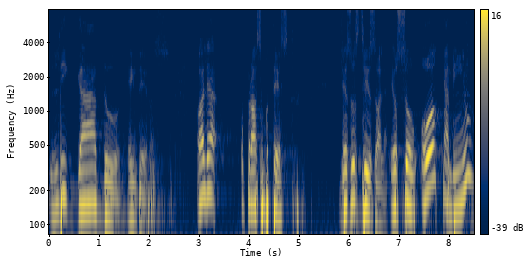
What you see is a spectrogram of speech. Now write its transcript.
ligado em Deus. Olha o próximo texto. Jesus diz: Olha, eu sou o caminho,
